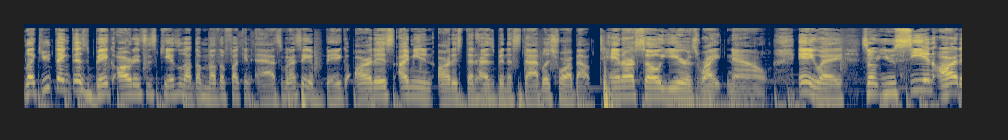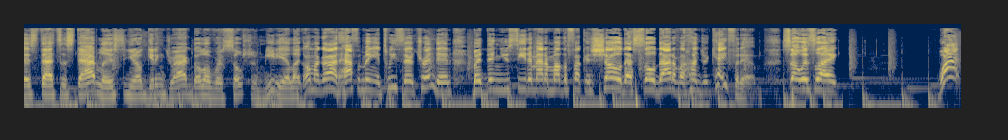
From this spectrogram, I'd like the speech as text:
Like, you think this big artist is canceled out the motherfucking ass. When I say a big artist, I mean an artist that has been established for about 10 or so years right now. Anyway, so you see an artist that's established, you know, getting dragged all over social media, like, oh my god, half a million tweets, they're trending, but then you see them at a motherfucking show that's sold out of 100K for them. So it's like, what?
